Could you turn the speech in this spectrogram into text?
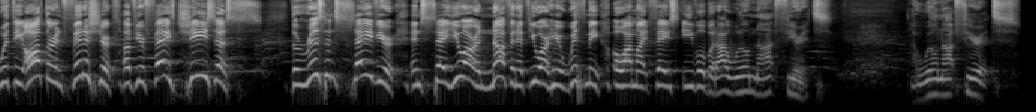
with the author and finisher of your faith, Jesus the risen Savior, and say, You are enough. And if you are here with me, oh, I might face evil, but I will not fear it. I will not fear it.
